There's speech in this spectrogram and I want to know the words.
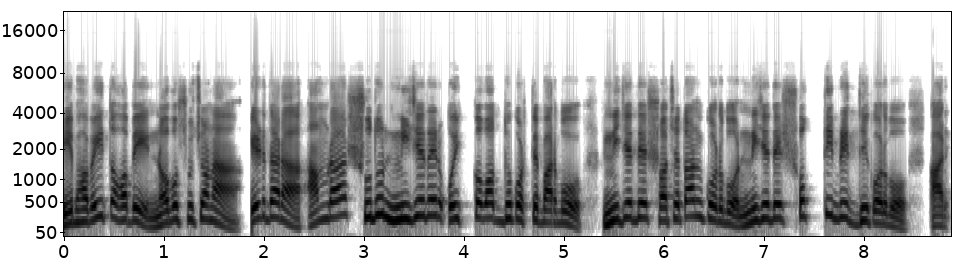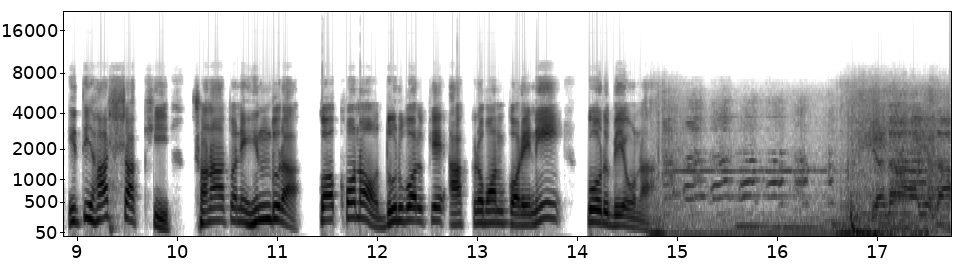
এভাবেই তো হবে নবসূচনা এর দ্বারা আমরা শুধু নিজেদের ঐক্যবদ্ধ করতে পারবো নিজেদের সচেতন করব নিজেদের শক্তি বৃদ্ধি করব আর ইতিহাস সাক্ষী সনাতনী হিন্দুরা কখনো দুর্বলকে আক্রমণ করেনি করবেও না यदा यदा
